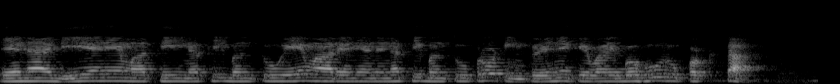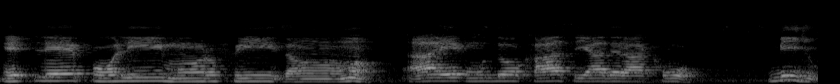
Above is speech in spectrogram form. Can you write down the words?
એના ડીએનએ માંથી નથી બનતું એમઆરએનએ અને નથી બનતું પ્રોટીન. તો એને કહેવાય બહુરૂપકતા. એટલે પોલીમોર્ફિઝમ. આ એક મુદ્દો ખાસ યાદ રાખવો. બીજું,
